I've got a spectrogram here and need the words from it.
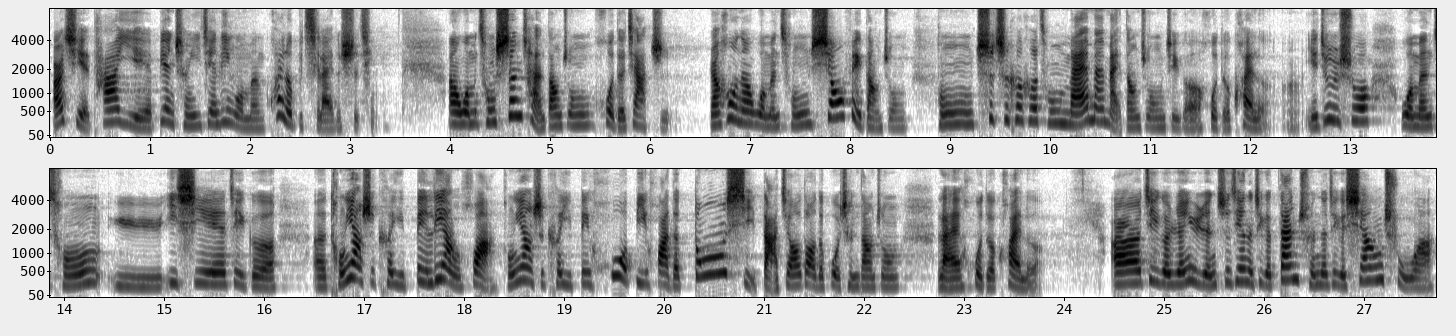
而且它也变成一件令我们快乐不起来的事情。啊，我们从生产当中获得价值。然后呢，我们从消费当中，从吃吃喝喝，从买买买当中，这个获得快乐，啊，也就是说，我们从与一些这个呃同样是可以被量化、同样是可以被货币化的东西打交道的过程当中来获得快乐，而这个人与人之间的这个单纯的这个相处啊，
